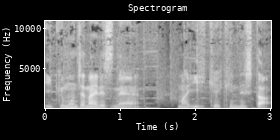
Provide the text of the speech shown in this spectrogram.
行くもんじゃないですね。まあいい経験でした。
